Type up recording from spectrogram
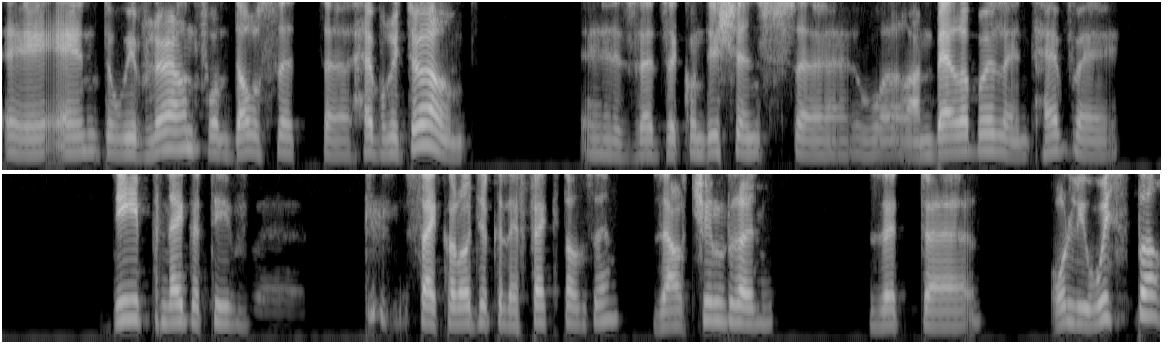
and we've learned from those that uh, have returned uh, that the conditions uh, were unbearable and have a deep negative psychological effect on them. There are children that only whisper,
